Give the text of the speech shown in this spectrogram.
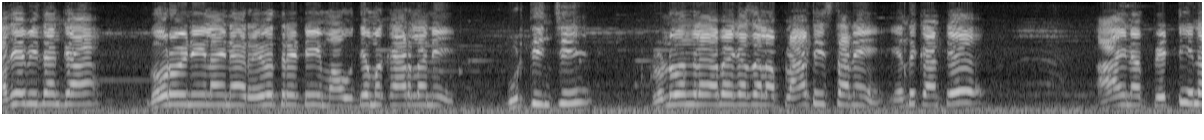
అదేవిధంగా గౌరవనీయులైన రేవంత్ రెడ్డి మా ఉద్యమకారులని గుర్తించి రెండు వందల యాభై గజాల ప్లాట్ ఇస్తానే. ఎందుకంటే ఆయన పెట్టిన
